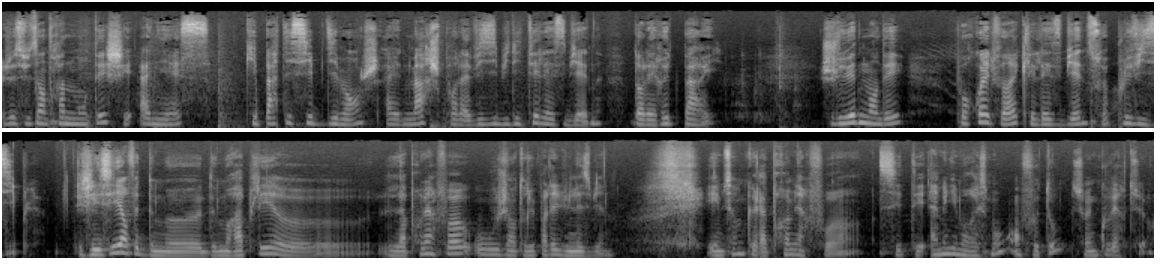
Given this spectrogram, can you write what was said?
Je suis en train de monter chez Agnès, qui participe dimanche à une marche pour la visibilité lesbienne dans les rues de Paris. Je lui ai demandé pourquoi il faudrait que les lesbiennes soient plus visibles. J'ai essayé en fait de me, de me rappeler euh, la première fois où j'ai entendu parler d'une lesbienne. Et il me semble que la première fois, c'était Amélie Mauresmo en photo sur une couverture.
